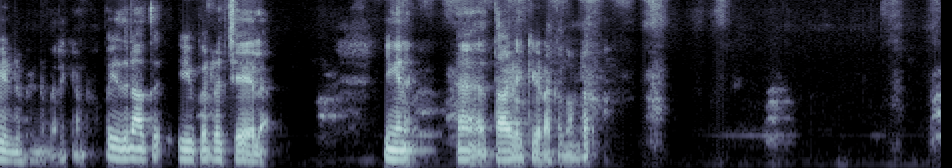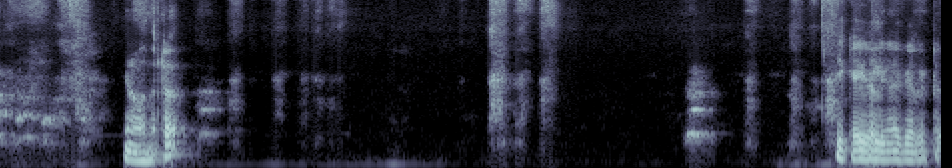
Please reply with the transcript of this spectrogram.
വീണ്ടും വീണ്ടും വരയ്ക്കുന്നുണ്ട് അപ്പോൾ ഇതിനകത്ത് ഈ ഇവരുടെ ചേല ഇങ്ങനെ താഴേക്ക് കിടക്കുന്നുണ്ട്. ഇങ്ങനെ വന്നിട്ട് ഈ കൈകൾ ഇങ്ങനെ കയറിയിട്ട്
